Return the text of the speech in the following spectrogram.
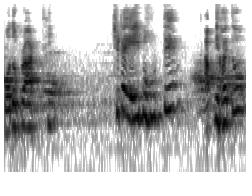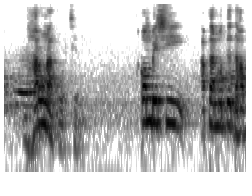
পদপ্রার্থী। সেটা এই মুহূর্তে আপনি হয়তো ধারণা করছেন। কম বেশি আপনার মধ্যে ধাপ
